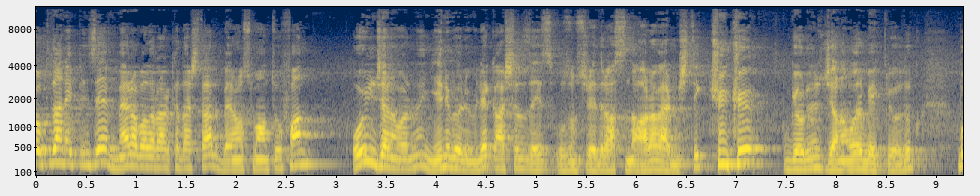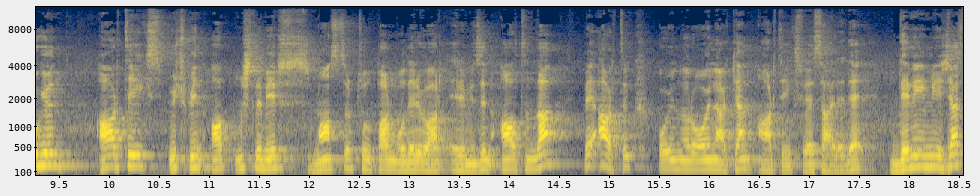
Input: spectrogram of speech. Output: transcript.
Oku'dan hepinize merhabalar arkadaşlar. Ben Osman Tufan. Oyun Canavarı'nın yeni bölümüyle karşınızdayız. Uzun süredir aslında ara vermiştik. Çünkü gördüğünüz canavarı bekliyorduk. Bugün RTX 3060'lı bir Monster Toolbar modeli var elimizin altında. Ve artık oyunları oynarken RTX vesaire de deneyimleyeceğiz.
